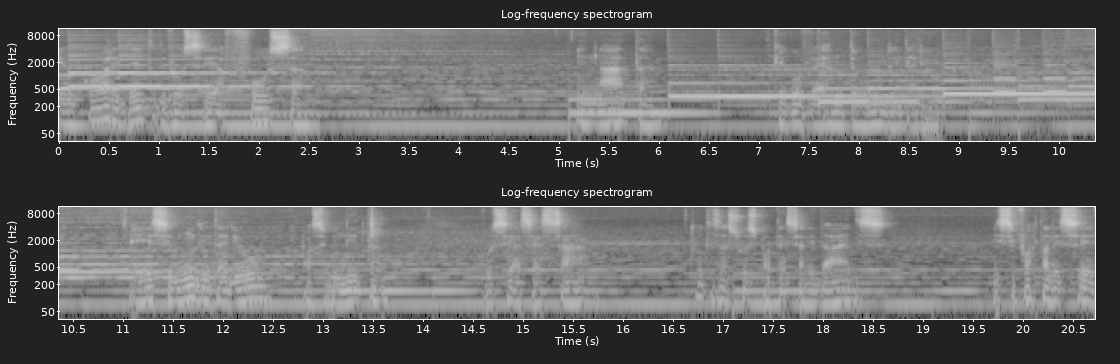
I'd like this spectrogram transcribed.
E ancore dentro de você a força inata que governa o teu mundo interior. É esse mundo interior que possibilita você acessar todas as suas potencialidades e se fortalecer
